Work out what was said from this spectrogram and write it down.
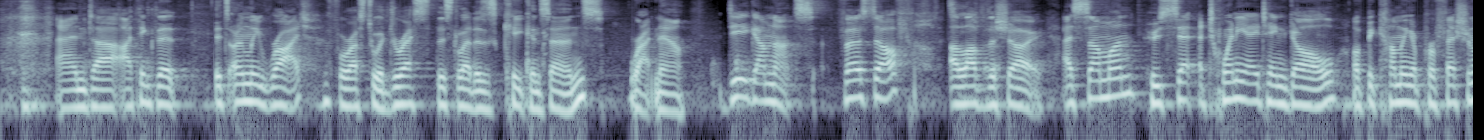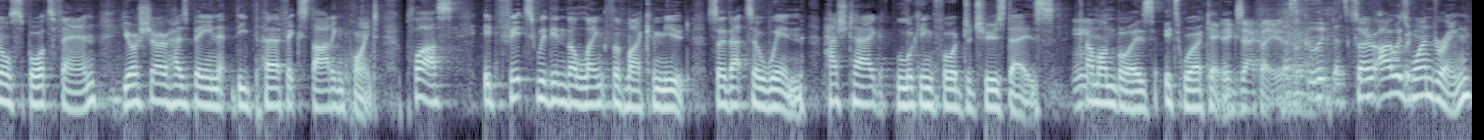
and uh, I think that it's only right for us to address this letter's key concerns right now. Dear Gumnuts, first off, oh, I love the show. As someone who set a 2018 goal of becoming a professional sports fan, your show has been the perfect starting point. Plus, it fits within the length of my commute, so that's a win. Hashtag looking forward to Tuesdays. Mm. Come on, boys, it's working. Exactly. That's good. That's So I was wondering,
